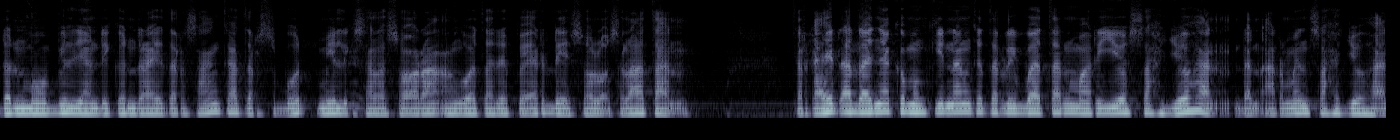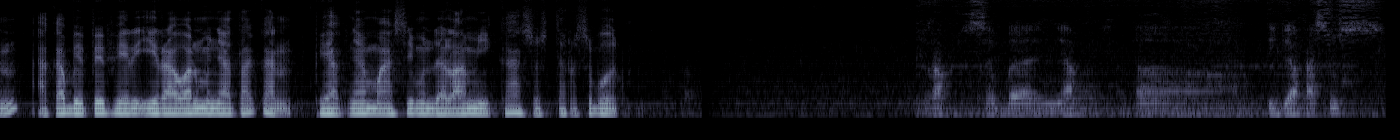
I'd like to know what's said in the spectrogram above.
dan mobil yang dikendarai tersangka tersebut milik salah seorang anggota DPRD Solo Selatan. Terkait adanya kemungkinan keterlibatan Mario Sahjohan dan Armen Sahjohan, AKBP Ferry Irawan menyatakan pihaknya masih mendalami kasus tersebut. Sebanyak uh, tiga kasus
